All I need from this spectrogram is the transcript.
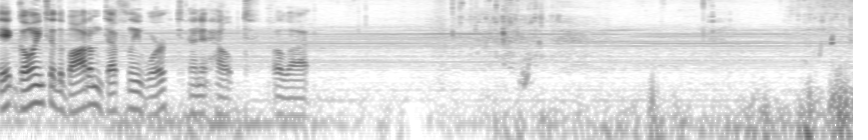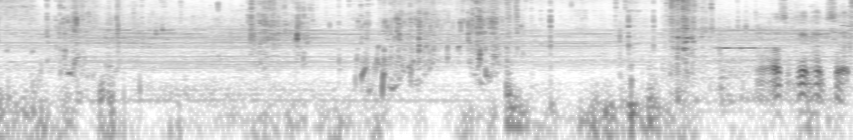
It going to the bottom definitely worked and it helped a lot. Yeah, that was a good hook set.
